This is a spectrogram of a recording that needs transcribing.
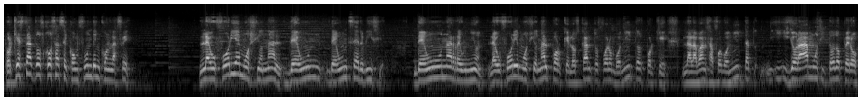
Porque estas dos cosas se confunden con la fe. La euforia emocional de un, de un servicio de una reunión, la euforia emocional porque los cantos fueron bonitos, porque la alabanza fue bonita y, lloramos y todo, pero,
